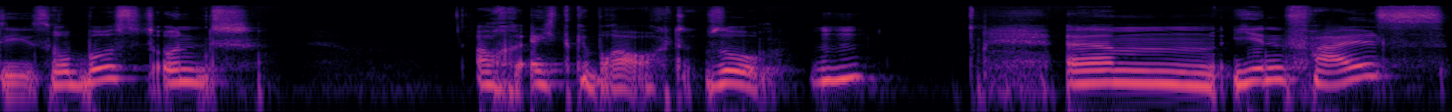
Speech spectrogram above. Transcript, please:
die ist robust und auch echt gebraucht. So. Ähm, jedenfalls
